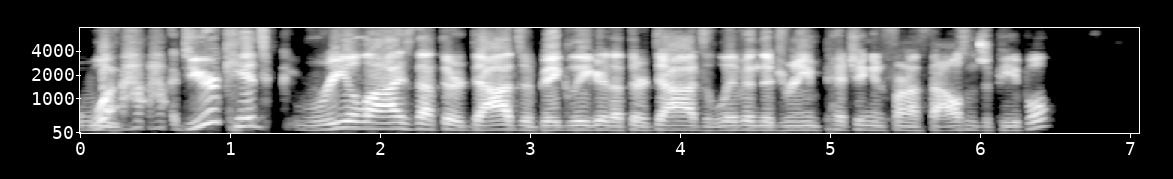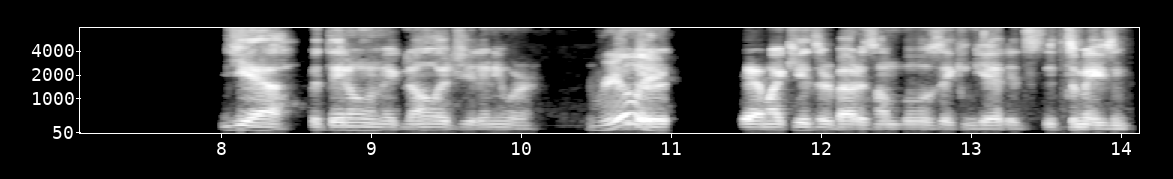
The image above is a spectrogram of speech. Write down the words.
What mm. how, do your kids realize that their dad's a big leaguer, that their dad's living the dream, pitching in front of thousands of people? Yeah, but they don't acknowledge it anywhere. Really? yeah, my kids are about as humble as they can get. It's it's amazing.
